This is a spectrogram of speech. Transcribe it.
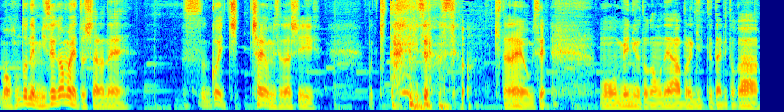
もうほんとね店構えとしたらねすごいちっちゃいお店だし汚い店なんですよ。汚いお店。もうメニューとかもね油切ってたりとか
